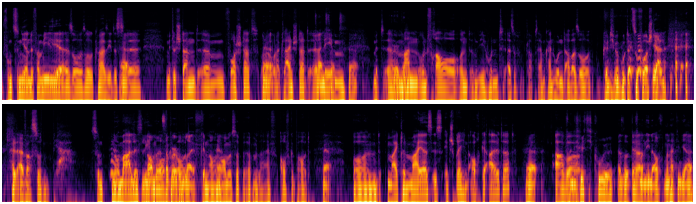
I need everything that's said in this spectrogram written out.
funktionierende Familie, also so quasi das Ja. äh, Mittelstand, ähm, Vorstadt oder, Ja. oder Kleinstadt, äh, Kleinstadt, Leben Ja. mit äh. Mann und Frau und irgendwie Hund. Also ich glaube, sie haben keinen Hund, aber so könnte ich mir gut dazu vorstellen. halt einfach so ein, ja, so ein normales Leben Normal aufgebaut. suburban life. Genau, Ja. normal suburban life aufgebaut. Ja. Und Michael Myers ist entsprechend auch gealtert, ja. Fand aber ich richtig cool. Also, dass Ja. man ihn auch, man hat ihn ja,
